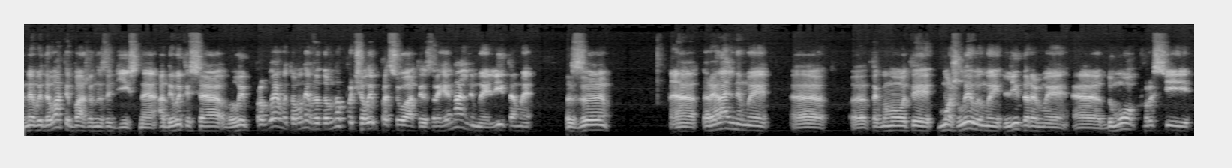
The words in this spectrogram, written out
не видавати бажане за дійсне, а дивитися вглиб проблеми, то вони вже давно почали працювати з регіональними елітами, з е, реальними, е, е, так би мовити, можливими лідерами е, думок в Росії.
